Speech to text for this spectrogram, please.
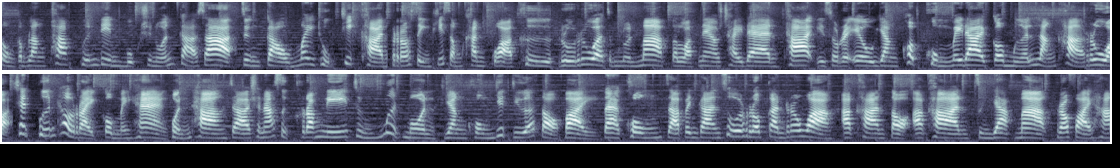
ส่งกำลังภาคพื้นดินบุกฉนวนกาซาจึงเก่าไม่ถูกที่คานเพราะสิ่งที่สำคัญกว่าคือรูรั่วจำนวนมากตลอดแนวชายแดน ถ้าอิสราเอลยังควบคุมไม่ได้ก็เหมือนหลังคารั่ว เช็ดพื้นเท่าไหร่ก็ไม่แห้ง หนทางจะชนะศึกครั้งนี้จึงมืดมนยังคงยืดเยื้อต่อไป แต่คงจะเป็นการสู้รบกันระหว่างอาคารต่ออาคาร ซึ่งยากมากเพราะฝ่ายฮา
